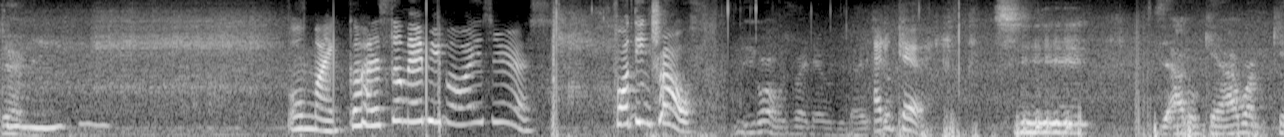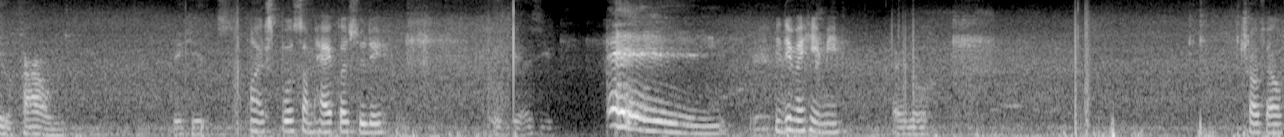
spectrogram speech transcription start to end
Damn. Oh my god, there's so many people. Are you serious? 14, 12. You know I right there when you. I don't care. I don't care. I want to kill found. Take it. I'll expose some hackers today. Okay, I. Hey! You didn't even hit me. I know. 12 health.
